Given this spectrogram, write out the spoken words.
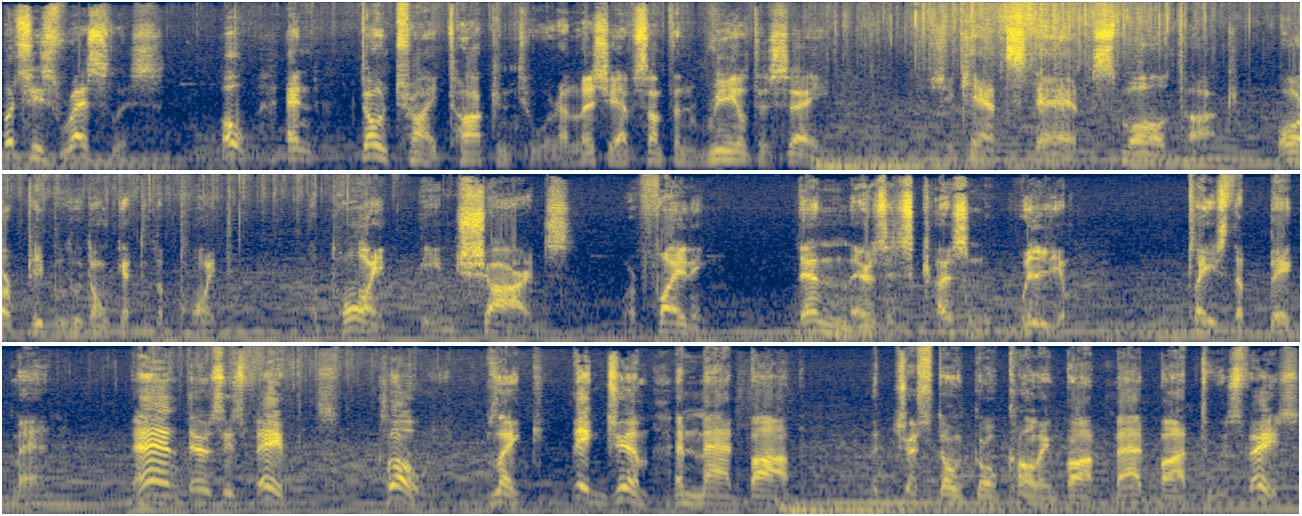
but she's restless. Oh, and Don't try talking to her unless you have something real to say. She can't stand small talk, or people who don't get to the point. The point being shards, or fighting. Then there's his cousin William, plays the big man. And there's his favorites, Chloe, Blake, Big Jim, and Mad Bob. Just don't go calling Bob Mad Bob to his face.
